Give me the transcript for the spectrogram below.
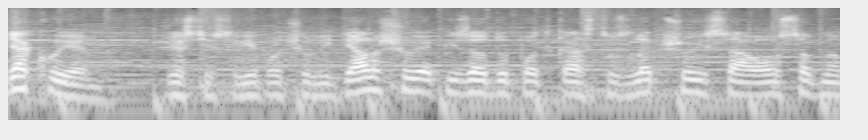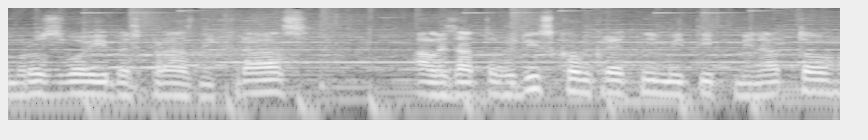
Ďakujem, že ste si vypočuli ďalšiu epizódu podcastu Zlepšuj sa o osobnom rozvoji bez prázdnych fráz, ale za to vždy s konkrétnymi tipmi na to,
